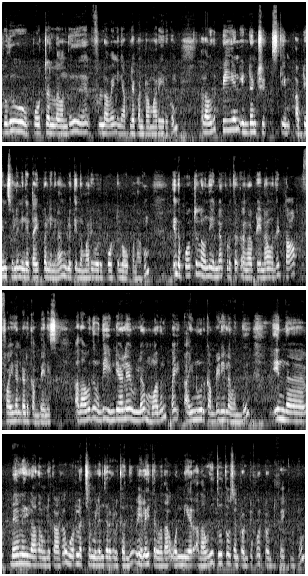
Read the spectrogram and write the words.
புது போர்ட்டலில் வந்து ஃபுல்லாகவே நீங்கள் அப்ளை பண்ணுற மாதிரி இருக்கும். அதாவது பிஎன் இன்டர்ன்ஷிப் ஸ்கீம் அப்படின்னு சொல்லி நீங்கள் டைப் பண்ணிங்கன்னா உங்களுக்கு இந்த மாதிரி ஒரு போர்ட்டல் ஓப்பன் ஆகும். இந்த போர்ட்டலில் வந்து என்ன கொடுத்துருக்காங்க அப்படின்னா வந்து டாப் ஃபைவ் ஹண்ட்ரட் கம்பெனிஸ் அதாவது வந்து இந்தியாவிலே உள்ள முதல் பை ஐநூறு கம்பெனியில் வந்து இந்த வேலை இல்லாதவங்களுக்காக ஒரு லட்சம் இளைஞர்களுக்கு வந்து வேலை தருவதா ஒன் இயர் அதாவது two thousand twenty four twenty five மட்டும்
